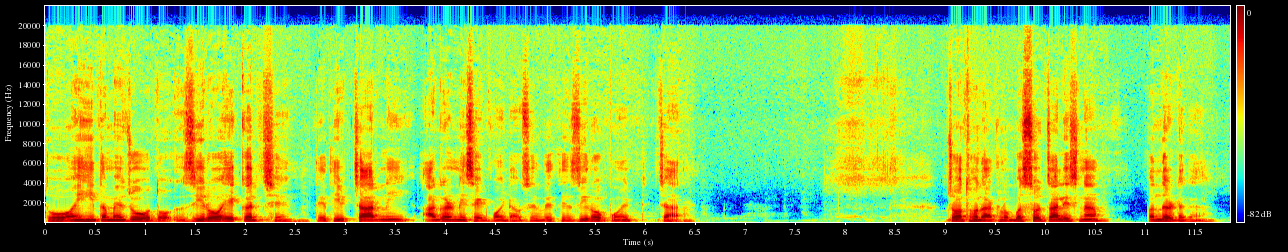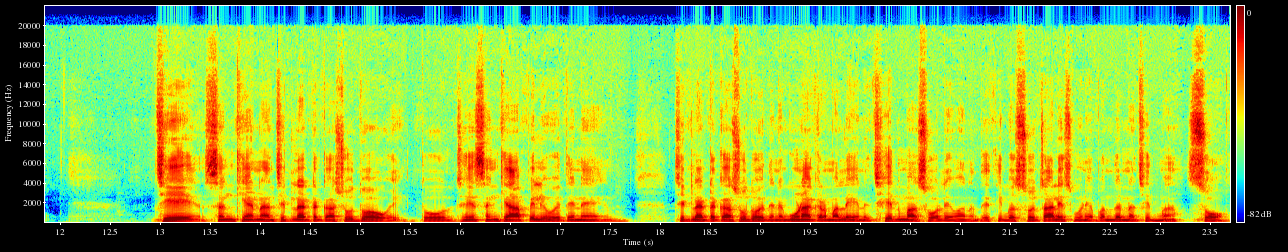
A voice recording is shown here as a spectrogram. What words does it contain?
તો અહીં તમે જુઓ તો ઝીરો એક જ છે. તેથી ચારની આગળની સાઈડ પોઈન્ટ આવશે. તેથી ઝીરો પોઈન્ટ ચાર. ચોથો દાખલો બસો ચાલીસના પંદર ટકા. જે સંખ્યાના જેટલા ટકા શોધવા હોય, તો જે સંખ્યા આપેલી હોય તેને જેટલા ટકા શોધવા હોય તેને ગુણાકારમાં લઈ અને છેદમાં સો લેવાના. તેથી બસો ચાલીસ ગુણ્યા પંદરના છેદમાં સો.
